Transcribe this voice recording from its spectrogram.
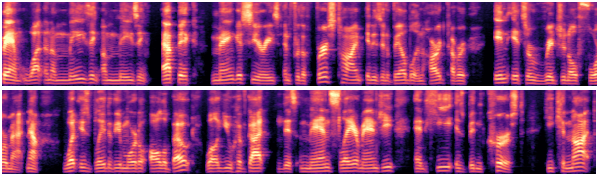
Bam, what an amazing, amazing, epic manga series. And for the first time, it is available in hardcover in its original format. Now, what is Blade of the Immortal all about? Well, you have got this manslayer, Manji, and he has been cursed. He cannot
